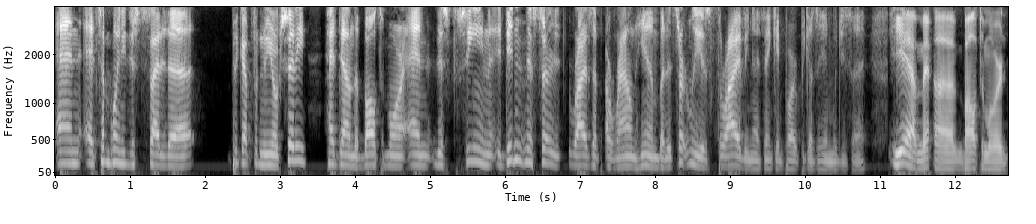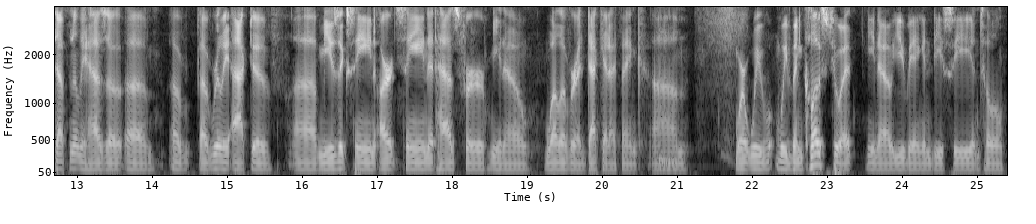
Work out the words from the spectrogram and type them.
and at some point he just decided to pick up from New York City, head down to Baltimore, and this scene it didn't necessarily rise up around him, but it certainly is thriving. I think in part because of him. Would you say? Yeah, uh, Baltimore definitely has a a, a, a really active uh, music scene, art scene. It has for you know well over a decade, I think. Um, Where we have we've been close to it, you know, you being in D.C. until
